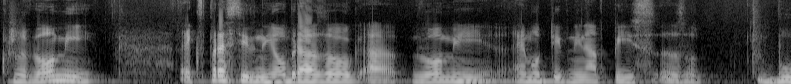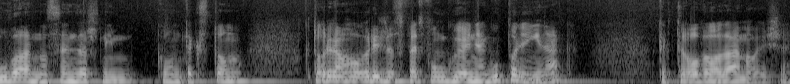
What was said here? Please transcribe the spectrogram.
akože veľmi expresívny obrázok a veľmi emotívny nadpis s búvarno-senzačným kontextom, ktorý vám hovorí, že svet funguje nejak úplne inak, tak to je oveľa zaujímavejšie.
